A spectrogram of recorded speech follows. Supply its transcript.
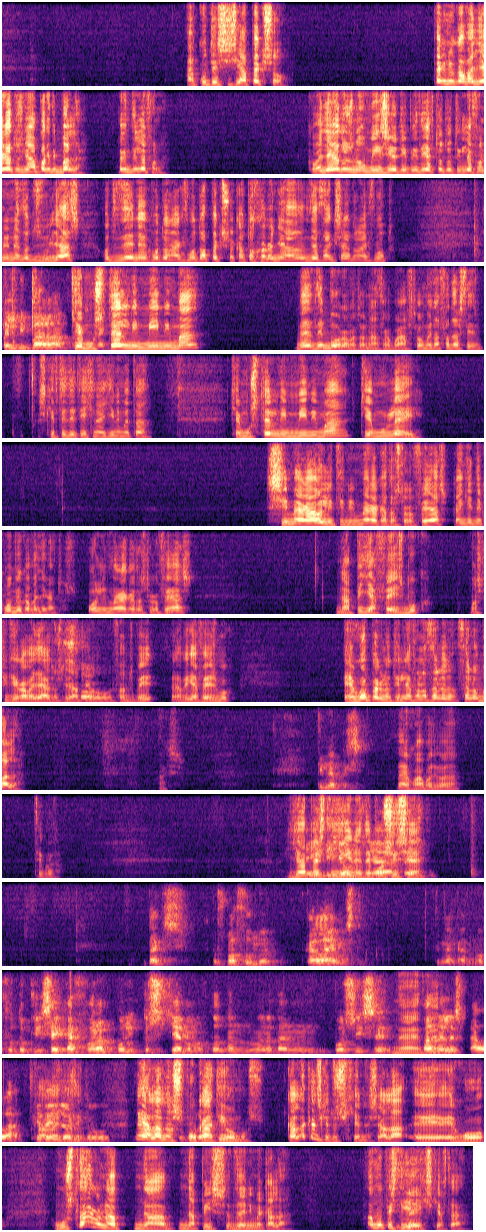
Ακούτε εσείς οι απ' έξω; Παίρνει ο Καβαλιεράτος για να πάρει την μπάλα. Παίρνει τηλέφωνα. Ο Καβαλιεράτος νομίζει ότι επειδή αυτό το τηλέφωνο είναι εδώ της δουλειάς, ότι δεν έχω τον αριθμό του απ' έξω. 100 χρόνια δεν θα ήξερα τον αριθμό του. Θέλει την μπάλα. Και μου στέλνει μήνυμα. Δεν, δεν μπορώ με τον άνθρωπο αυτό. Μετά φανταστείτε, σκεφτείτε τι έχει να γίνει μετά. Και μου στέλνει μήνυμα και μου λέει Σήμερα όλη την ημέρα καταστροφέας, κάνει και την εκπομπή ο Καβαλιεράτος. Όλη η μέρα καταστροφέας, να πει για Facebook, μας πει και ο Καβαλιεράτος τι θα, πει, Σωστό. ο- θα του πει, να πει για Facebook. Εγώ παίρνω τηλέφωνο, θέλω, θέλω μπάλα. Εντάξει. Τι να πεις. Δεν έχω να πω τίποτα. Τίποτα. Για Έχει πες τι δίκιο όμως γίνεται, για πώς είσαι. Facebook. Εντάξει, προσπαθούμε. Καλά είμαστε. Τι να κάνουμε. Αυτό το κλισέ κάθε φορά πολύ το συχαίνω αυτό. Όταν με ρωτάνε πώς είσαι, Ναι, πάντα ναι. λες καλά. Και Καλά, έχεις τελειώνει δίκιο. το. Ναι, αλλά να σου πω Τώρα. κάτι όμως. Καλά κάνεις και το συχαίνεσαι, αλλά ε, εγώ γουστάρω να, να, να πεις δεν είμαι καλά. Αν μου πεις τι Ναι. έχεις και αυτά.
